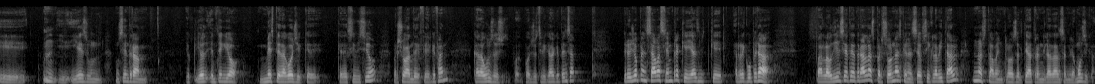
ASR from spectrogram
i, i, i és un, un centre, jo, jo entenc jo, més pedagògic que, que d'exhibició, per això han de fer el que fan, cada un pot justificar el que pensa, però jo pensava sempre que hi ha que recuperar per l'audiència teatral les persones que en el seu cicle vital no estava inclòs el teatre, ni la dansa, ni la música.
